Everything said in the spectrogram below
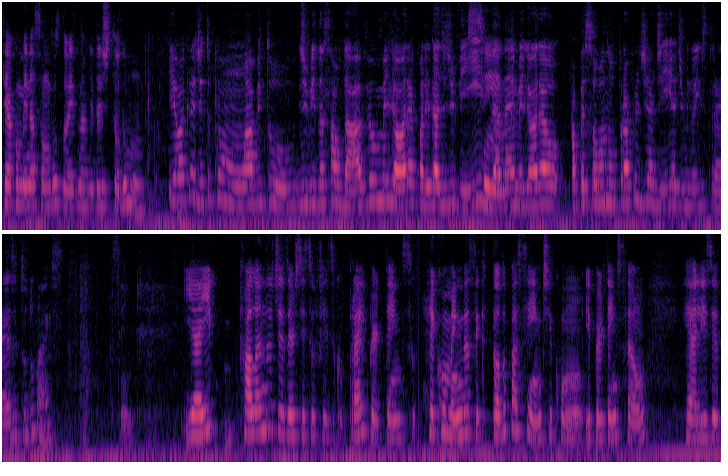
ter a combinação dos dois na vida de todo mundo. E eu acredito que um hábito de vida saudável melhora a qualidade de vida, Sim. né? Melhora a pessoa no próprio dia a dia, diminui estresse e tudo mais. Sim. E aí, falando de exercício físico para hipertenso, recomenda-se que todo paciente com hipertensão realize o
